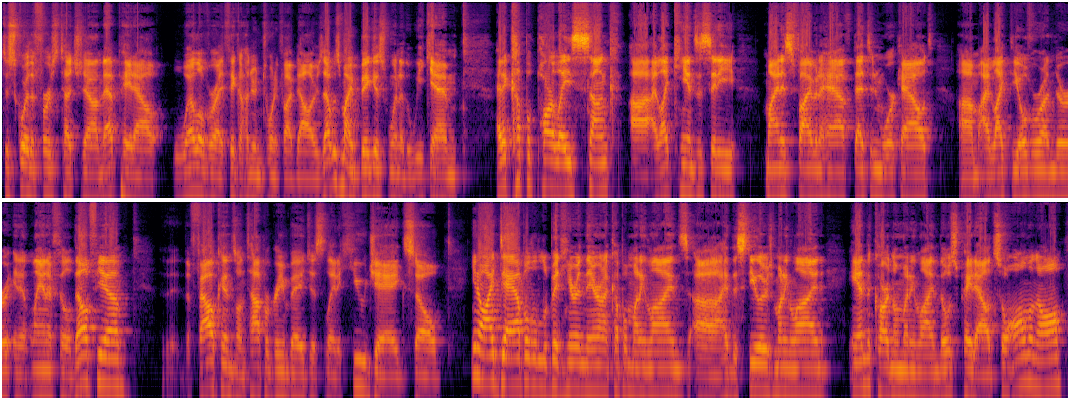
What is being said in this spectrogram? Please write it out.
to score the first touchdown. That paid out well over, I think, $125. That was my biggest win of the weekend. I had a couple parlays sunk. Uh, I like Kansas City minus five and a half. That didn't work out. Um, I like the over under in Atlanta, Philadelphia. The Falcons on top of Green Bay just laid a huge egg. So, you know, I dabbled a little bit here and there on a couple money lines. Uh, I had the Steelers money line and the Cardinal money line. Those paid out. So, all in all,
